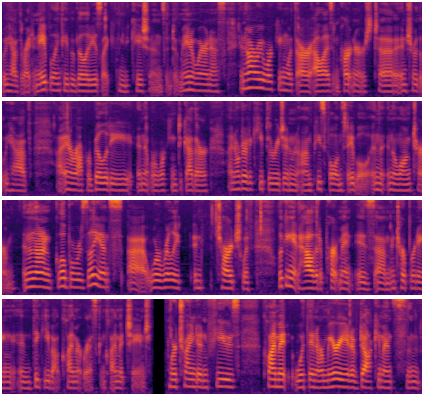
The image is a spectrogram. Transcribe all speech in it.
Do we have the right enabling capabilities like communications and domain awareness? And how are we working with our allies and partners to ensure that we have uh, interoperability and that we're working together in order to keep the region um, peaceful and stable in the, in the long term? And then on global resilience, uh, we're really in charge with looking at how the department is um, interpreting and thinking about climate risk and climate change. We're trying to infuse climate within our myriad of documents and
